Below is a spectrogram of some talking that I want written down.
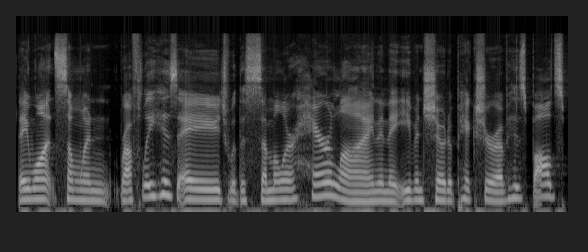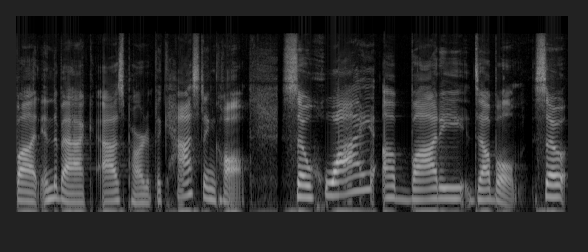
They want someone roughly his age with a similar hairline, and they even showed a picture of his bald spot in the back as part of the casting call. So, why a body double? So,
